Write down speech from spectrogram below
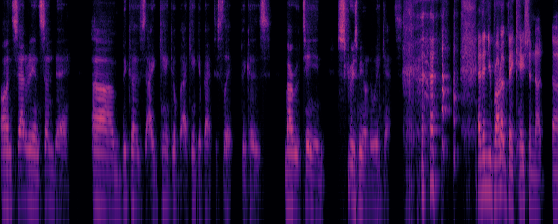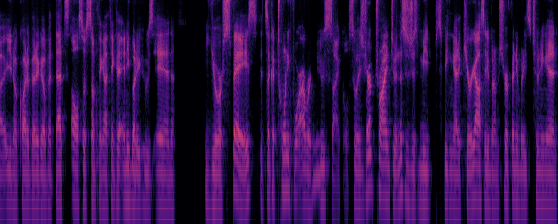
on Saturday and Sunday um, because I can't go I can't get back to sleep because my routine screws me on the weekends. and then you brought up vacation not uh, you know quite a bit ago but that's also something i think that anybody who's in your space it's like a 24 hour news cycle. So as you're trying to and this is just me speaking out of curiosity but i'm sure if anybody's tuning in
